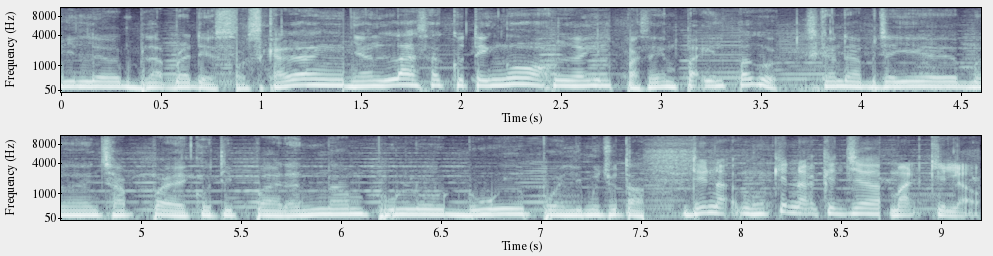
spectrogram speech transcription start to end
filem Blood Brothers. Sekarang yang last aku tengok Hari lepas eh, 4 hari lepas kot. Sekarang dah berjaya mencapai kutipan 62.5 juta. Dia nak mungkin nak kejar Mat Kilau.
